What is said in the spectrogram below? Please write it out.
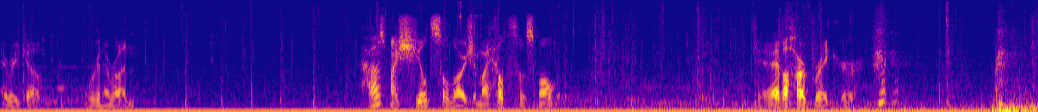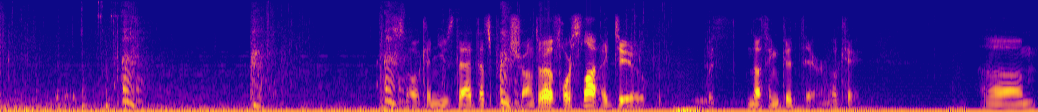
There we go. We're gonna run. How is my shield so large and my health so small? Okay, I have a Heartbreaker. So I can use that, that's pretty strong. Do I have a four slot? I do. With nothing good there. Okay. Um,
